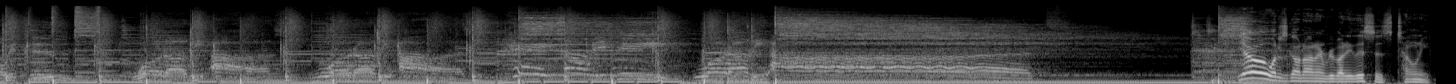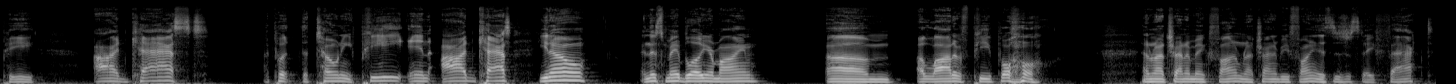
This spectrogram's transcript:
it too. What are the odds? What are the odds? Hey, Tony P, what are the odds? Yo, what is going on, everybody? This is Tony P. Oddcast. I put the Tony P in Oddcast. You know, and this may blow your mind. Um, a lot of people, I'm not trying to make fun, I'm not trying to be funny. This is just a fact.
